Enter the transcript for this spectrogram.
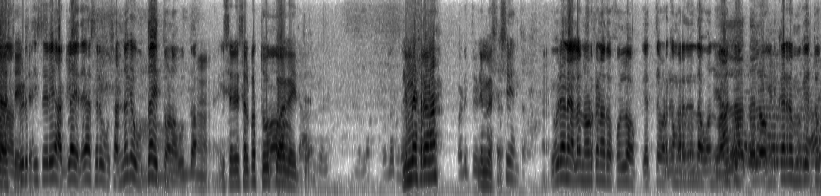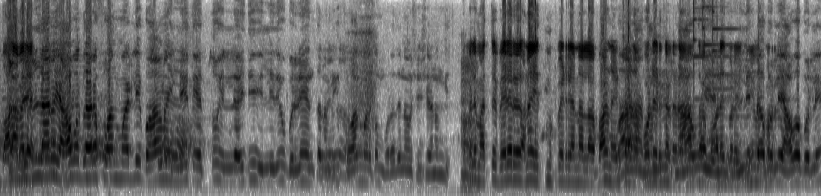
ಜಾಸ್ತಿ ಐತೆ ಈ ಸರಿ ಅಗ್ಲ ಇದೆ ಆ ಸರಿ ಸಣ್ಣಗೆ ಉದ್ದ ಇತ್ತು ಅಣ್ಣ ಉದ್ದ. ಹಾ, ಈ ಸರಿ ಸ್ವಲ್ಪ ತೂಕವಾಗೈತೆ ನಿಮ್ಮ ಹೆಸರಣ್ಣ. ನಿಮ್ಮ ಹೆಸರು. ಇವ್ರೇನ ಎಲ್ಲ ನೋಡ್ಕೊಳೋದು ಫುಲ್ ಎತ್ತು ಹೊಡ್ಕೊಂಡ್ ಬರೋದ್ರಿಂದ ಒಂದ್ ಮಾತು ಹಿಡ್ಕೊಂಡ್ರೆ ಮುಗೀತು ಬಾಳ ಆಮೇಲೆ ಎಲ್ಲಾರು ಯಾವಾಗ್ಲಾರ ಫೋನ್ ಮಾಡ್ಲಿ ಬಾಳಣ್ಣ ಇಲ್ಲಿ ಐತೆ ಎತ್ತು ಇಲ್ಲಿ ಐದಿ ಇಲ್ಲಿದೀವಿ ಬರ್ರಿ ಅಂತ ನಮಗೆ ಫೋನ್ ಮಾಡ್ಕೊಂಡ್ ಬರೋದೇ ನಾವು ಶಶಾಣಂಗೆ ಆಮೇಲೆ ಮತ್ತೆ ಬೇರೆ ಅಣ್ಣ ಎತ್ ಮುಟ್ಬೇಡ್ರಿ ಅನ್ನಲ್ಲ ಬಾಳ ಫೋಟೋ ಇಟ್ಕೊಳ್ಳೋಣ ನಾವು ಅಂತ ಬಾಳ ಇದ್ ಮಾಡಿ ಎಲ್ಲಿಂದ ಬರ್ಲಿ ಯಾವಾಗ ಬರ್ಲಿ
